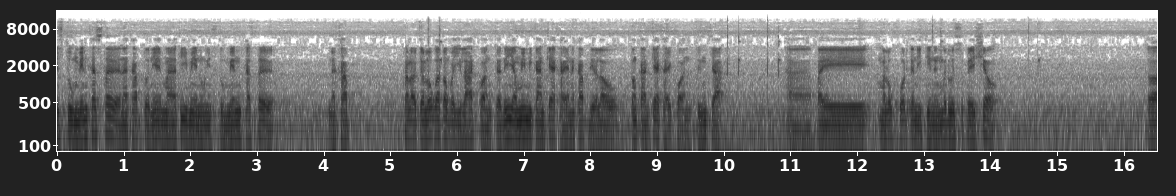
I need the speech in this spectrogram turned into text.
Instrument Cluster นะครับ ตัวนี้มาที่เมนู Instrument Cluster นะครับ ถ้าเราจะลบก็ต้องไปอีลาดก่อน แต่นี้ยังไม่มีการแก้ไขนะครับ เดี๋ยวเราต้องการแก้ไขก่อนถึงจะไปมาลบโค้ดกันอีกทีหนึ่งมาดู Special ก็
